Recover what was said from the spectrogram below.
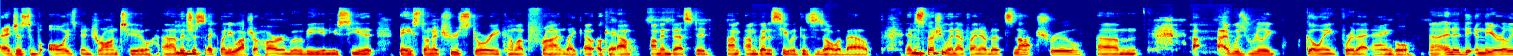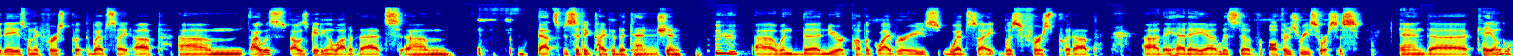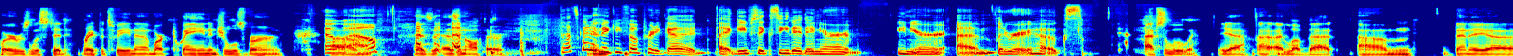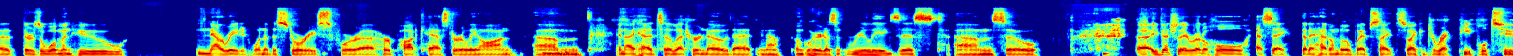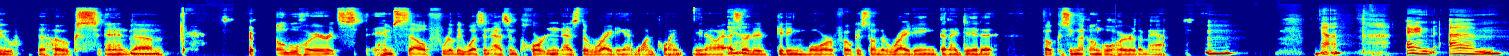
I just have always been drawn to. Um, mm-hmm. It's just like when you watch a horror movie and you see it based on a true story come up front. Like, oh, okay, I'm I'm invested. I'm I'm going to see what this is all about. And mm-hmm. especially when I find out that it's not true, um, I, I, was really going for that angle. Uh, and in the, in the, early days when I first put the website up, um, I was I was getting a lot of that um, that specific type of attention. Mm-hmm. Uh, when the New York Public Library's website was first put up, uh, they had a, a, list of authors' resources, and uh, K. Ungeheuer was listed right between uh, Mark Twain and Jules Verne. Oh um, wow! as as an author, that's going to make you feel pretty good. Like you've succeeded in your in your um, literary hoax. Absolutely, yeah, I, I love that. Um, then a uh, there's a woman who narrated one of the stories for uh, her podcast early on, um, mm. and I had to let her know that you know Ungeheuer doesn't really exist. Um, so uh, eventually, I wrote a whole essay that I had on the website so I could direct people to the hoax. And um, Ungeheuer it's, himself really wasn't as important as the writing at one point. You know, I, yeah. I started getting more focused on the writing than I did at focusing on Ungeheuer the man. Mm-hmm. Yeah, and um,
